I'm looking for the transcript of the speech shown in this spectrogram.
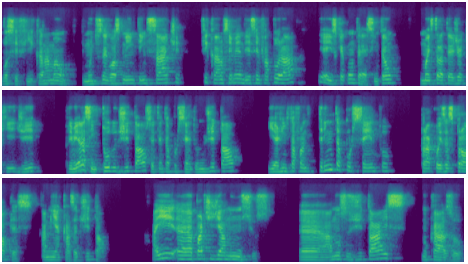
Você fica na mão. muitos negócios que nem tem site ficaram sem vender, sem faturar, e é isso que acontece. Então, uma estratégia aqui de, primeiro assim, tudo digital, 70% no digital, e a gente está falando de 30% para coisas próprias, a minha casa digital. Aí, eh, a parte de anúncios. Eh, anúncios digitais, no caso,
